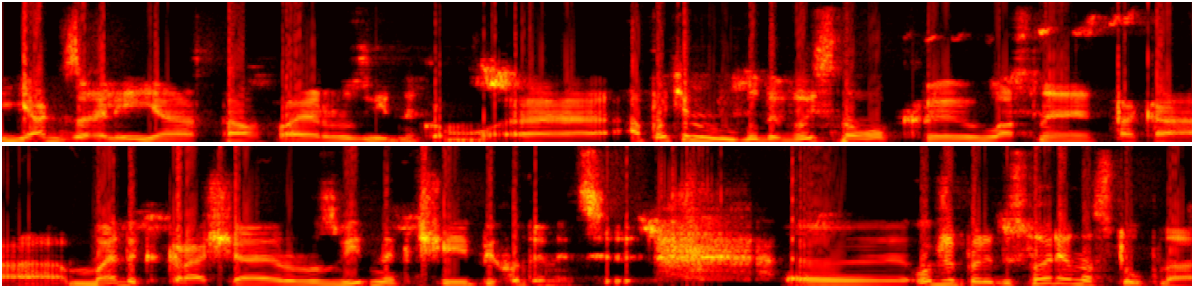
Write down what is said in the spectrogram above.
як взагалі я став аеророзвідником. А потім буде висновок, власне, така медик краще аеророзвідник чи піхотинець. Отже, передісторія наступна.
